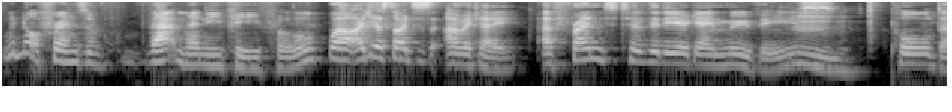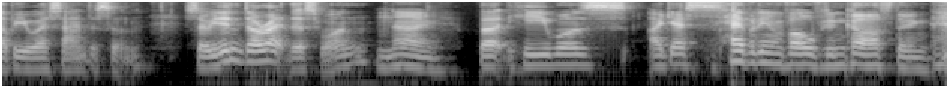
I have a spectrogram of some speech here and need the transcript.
We're not friends of that many people. Well, I just like to say, I'm okay. A friend to video game movies, Hmm. Paul W S Anderson. So he didn't direct this one, No, but he was, I guess, heavily involved in casting.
